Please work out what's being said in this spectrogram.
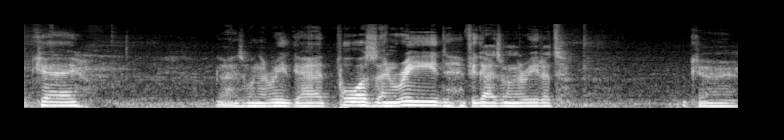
Okay. You guys want to read, go ahead. Pause and read if you guys want to read it. Okay.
